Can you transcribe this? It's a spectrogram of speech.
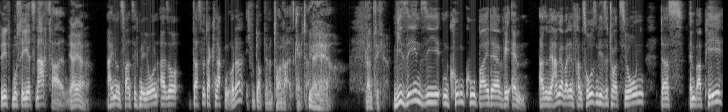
Lied musste jetzt nachzahlen. Ja, ja. 21 Millionen, also das wird er knacken, oder? Ich glaube, der wird teurer als Cater. Ja, ja, ja. Ganz sicher. Wie sehen Sie einen Kunku bei der WM? Also wir haben ja bei den Franzosen die Situation, dass Mbappé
